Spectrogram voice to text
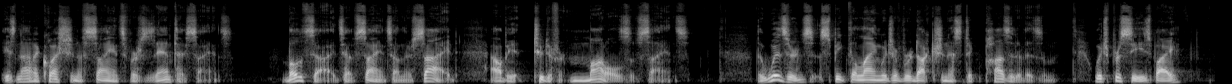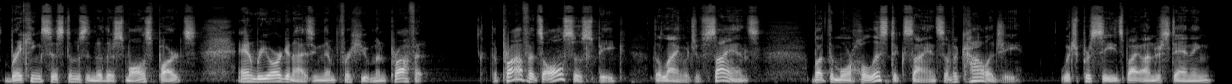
is not a question of science versus anti science. Both sides have science on their side, albeit two different models of science. The wizards speak the language of reductionistic positivism, which proceeds by breaking systems into their smallest parts and reorganizing them for human profit. The prophets also speak the language of science, but the more holistic science of ecology, which proceeds by understanding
